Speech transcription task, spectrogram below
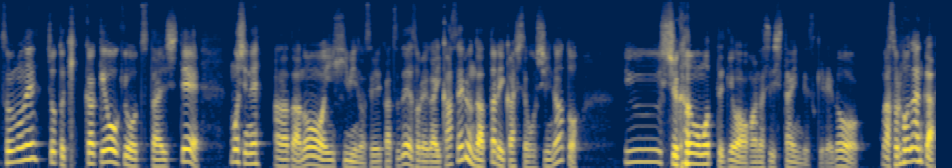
そのねちょっときっかけを今日お伝えしてもしねあなたの日々の生活でそれが活かせるんだったら活かしてほしいなという主観を持って今日はお話ししたいんですけれどまあそれをなんか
